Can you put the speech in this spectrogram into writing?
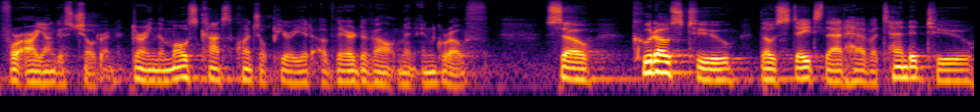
for our youngest children during the most consequential period of their development and growth. So kudos to those states that have attended to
